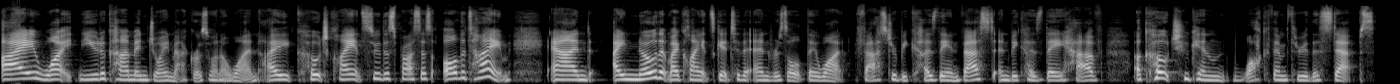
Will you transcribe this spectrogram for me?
I want you to come and join Macros 101. I coach clients through this process all the time. And I know that my clients get to the end result they want faster because they invest and because they have a coach who can walk them through the steps.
